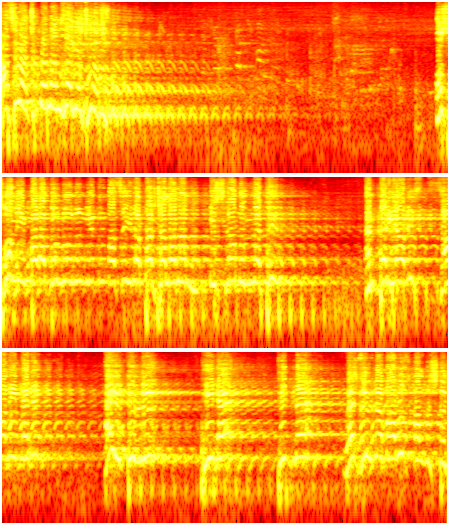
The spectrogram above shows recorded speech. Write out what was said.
basın açıklamamıza geçiyoruz. Osmanlı İmparatorluğu'nun yıkılmasıyla parçalanan İslam ümmeti emperyalist zalimlerin her türlü hile, fitne ve zulme maruz kalmıştır.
